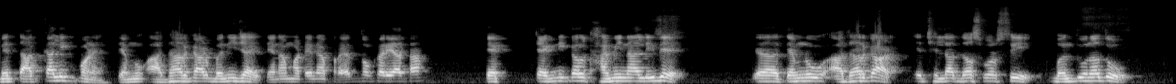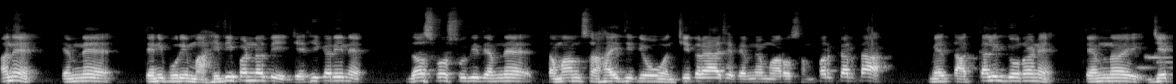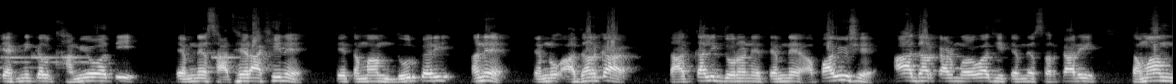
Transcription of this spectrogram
મેં તાત્કાલિકપણે તેમનું આધાર કાર્ડ બની જાય તેના માટેના પ્રયત્નો કર્યા હતા. ટેક, ટેકનિકલ ખામીના લીધે તેમનું આધાર કાર્ડ એ છેલ્લા દસ વર્ષથી બનતું નહોતું અને તેમને તેની પૂરી માહિતી પણ નહોતી. જેથી કરીને દસ વર્ષ સુધી તેમને તમામ સહાયથી તેઓ વંચિત રહ્યા છે. તેમને મારો સંપર્ક કરતા મેં તાત્કાલિક ધોરણે તેમને જે ટેકનિકલ ખામીઓ હતી તેમને સાથે રાખીને તે તમામ દૂર કરી અને તેમનું આધાર કાર્ડ તાત્કાલિક ધોરણે તેમને અપાવ્યું છે. આ આધાર કાર્ડ મળવાથી તેમને સરકારી તમામ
